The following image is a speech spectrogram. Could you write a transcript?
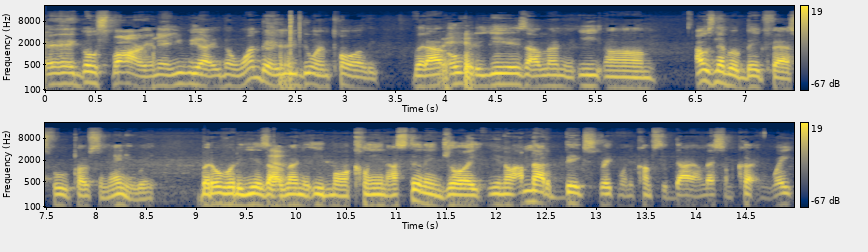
and go sparring, and then you be like, no wonder you're doing poorly. But I, over the years, I learned to eat. Um, I was never a big fast food person anyway. But over the years, yeah. I learned to eat more clean. I still enjoy, you know, I'm not a big strict when it comes to diet unless I'm cutting weight.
